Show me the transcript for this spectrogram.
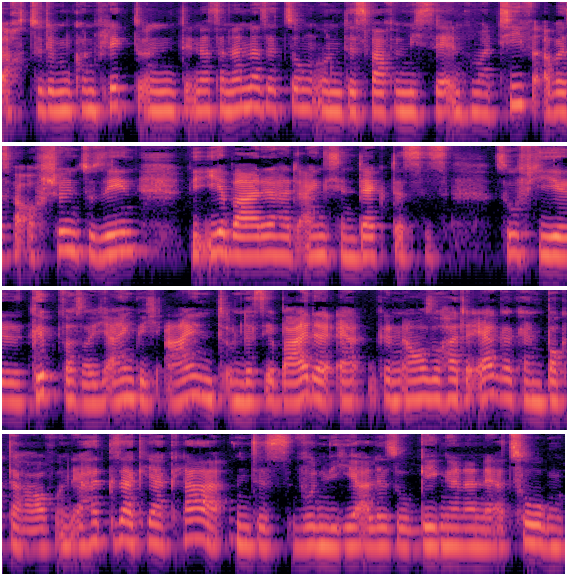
auch zu dem Konflikt und den Auseinandersetzungen. Und das war für mich sehr informativ, aber es war auch schön zu sehen, wie ihr beide halt eigentlich entdeckt, dass es so viel gibt, was euch eigentlich eint und dass ihr beide, er, genauso hatte er gar keinen Bock darauf. Und er hat gesagt, ja klar, und das wurden wir hier alle so gegeneinander erzogen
